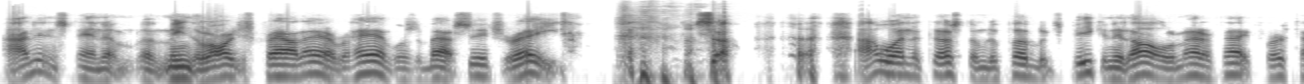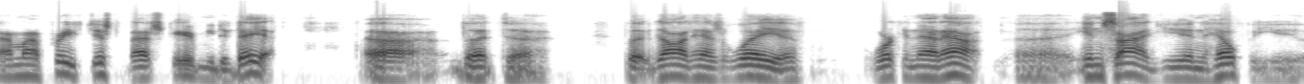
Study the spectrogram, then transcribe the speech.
I didn't stand up. I mean, the largest crowd I ever had was about six or eight. so I wasn't accustomed to public speaking at all. As a matter of fact, first time I preached just about scared me to death. Uh, but uh, but God has a way of working that out uh, inside you and helping you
